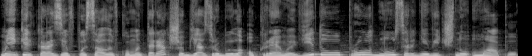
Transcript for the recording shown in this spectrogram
Мені кілька разів писали в коментарях, щоб я зробила окреме відео про одну середньовічну мапу,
